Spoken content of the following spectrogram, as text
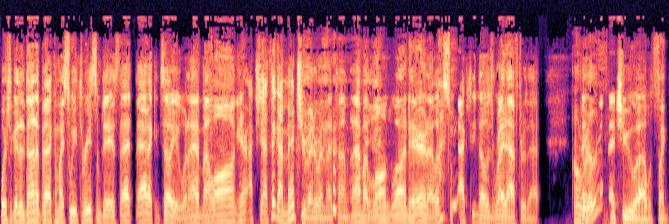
wish I could have done it back in my sweet threesome days. That that I can tell you when I had my long hair. Actually, I think I met you right around that time when I had my long blonde hair, and I looked I actually no, it was right after that. Oh, really? I, I met you uh, with like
